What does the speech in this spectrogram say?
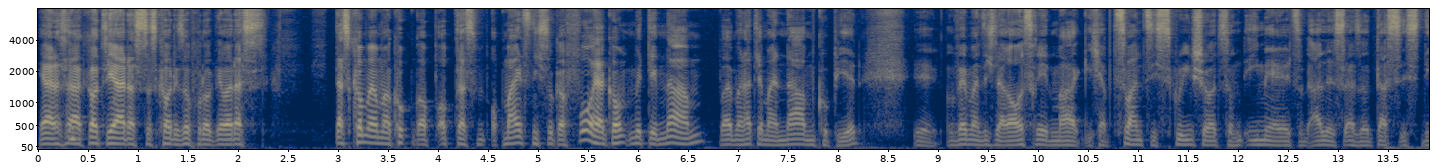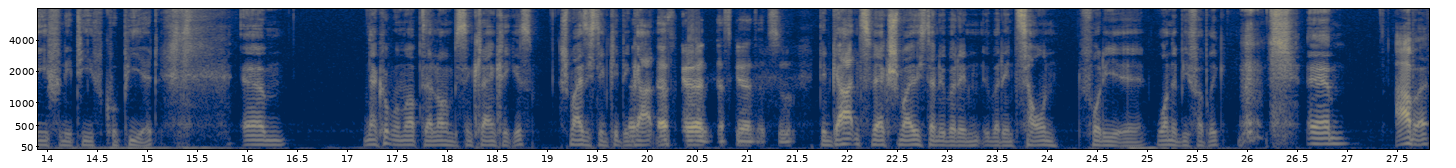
Ja, das, ah Gott, ja, das ist das Cortisol-Produkt, aber das, das können wir mal gucken, ob, ob, das, ob meins nicht sogar vorher kommt mit dem Namen, weil man hat ja meinen Namen kopiert. Äh, und wenn man sich da rausreden mag, ich habe 20 Screenshots und E-Mails und alles, also das ist definitiv kopiert. Ähm, dann gucken wir mal, ob da noch ein bisschen Kleinkrieg ist. schmeiße ich den, den Garten. Das gehört, das gehört dazu. Den Gartenzwerg schmeiße ich dann über den, über den Zaun vor die äh, Wannabe-Fabrik. ähm, aber.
